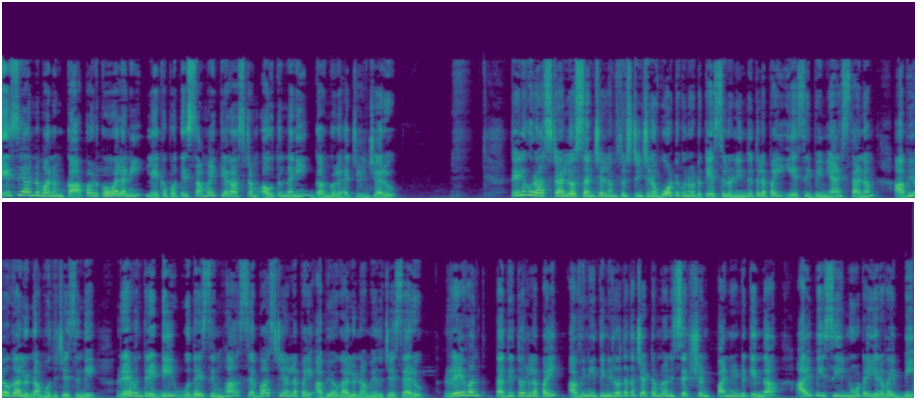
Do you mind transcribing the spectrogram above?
కేసీఆర్ను మనం కాపాడుకోవాలని లేకపోతే సమైక్య రాష్ట్రం అవుతుందని గంగుల హెచ్చరించారు. తెలుగు రాష్ట్రాల్లో సంచలనం సృష్టించిన ఓటుకు నోటు కేసులు నిందితులపై ఏసీబీ న్యాయస్థానం అభియోగాలు నమోదు చేసింది. రేవంత్ రెడ్డి ఉదయ్ సింహ సెబాస్టియన్లపై అభియోగాలు నమోదు చేశారు. రేవంత్ తదితరులపై అవినీతి నిరోధక చట్టంలోని సెక్షన్ పన్నెండు కింద ఐపీసీ నూట ఇరవై B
